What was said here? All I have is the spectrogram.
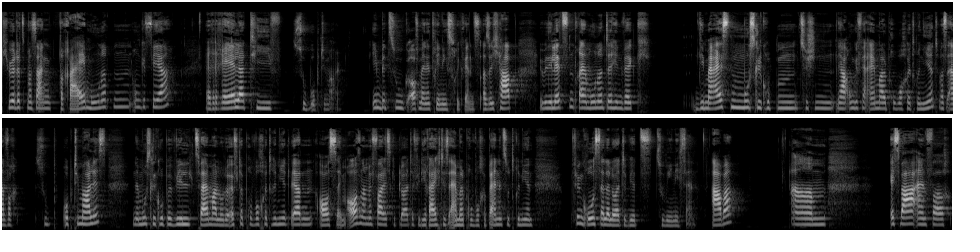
ich würde jetzt mal sagen, drei Monaten ungefähr, relativ suboptimal in Bezug auf meine Trainingsfrequenz. Also ich habe über die letzten drei Monate hinweg die meisten Muskelgruppen zwischen ja ungefähr einmal pro Woche trainiert, was einfach suboptimal ist. Eine Muskelgruppe will zweimal oder öfter pro Woche trainiert werden, außer im Ausnahmefall. Es gibt Leute, für die reicht es einmal pro Woche Beine zu trainieren. Für einen Großteil der Leute wird es zu wenig sein. Aber ähm, es war einfach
